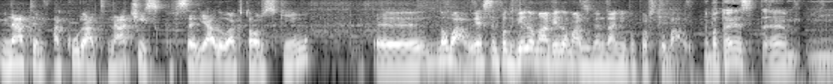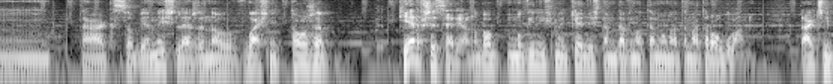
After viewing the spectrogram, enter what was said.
na tym akurat nacisk w serialu aktorskim. E, No wow, jestem pod wieloma, wieloma względami po prostu wow. No bo to jest, e, mm, tak sobie myślę, że no właśnie to, że pierwszy serial, no bo mówiliśmy kiedyś tam dawno temu na temat Rogue One, tak? Czyli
